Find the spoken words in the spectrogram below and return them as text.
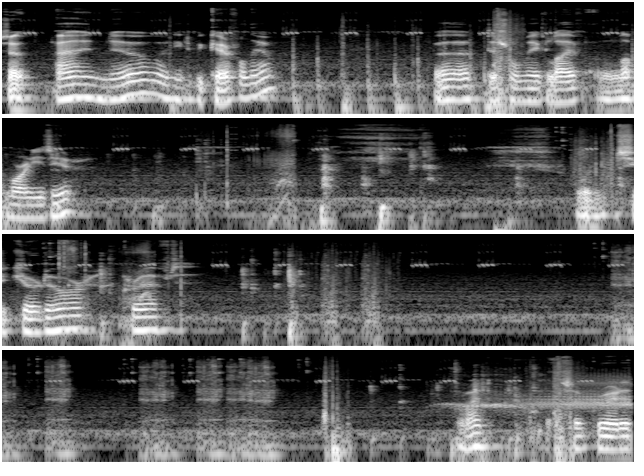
So, I know I need to be careful now, but this will make life a lot more easier. Wooden secure door, craft. Alright, let's upgrade it.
